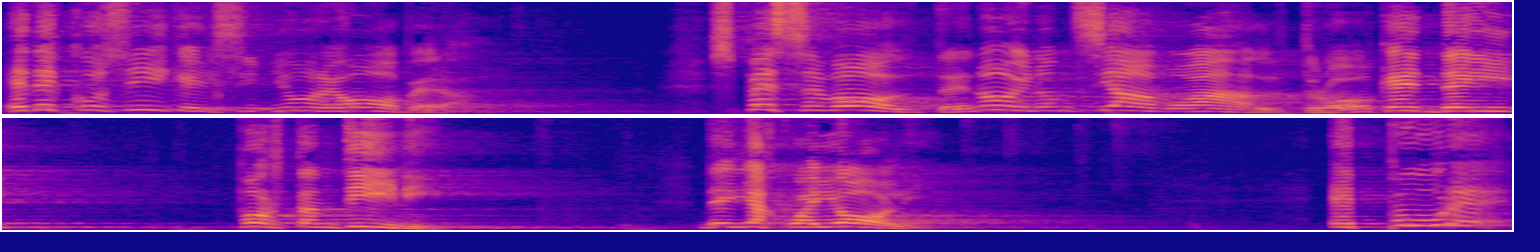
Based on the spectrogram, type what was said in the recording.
Ed è così che il Signore opera. Spesse volte noi non siamo altro che dei portantini, degli acquaioli. Eppure,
